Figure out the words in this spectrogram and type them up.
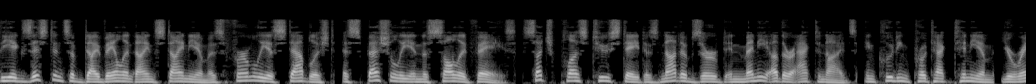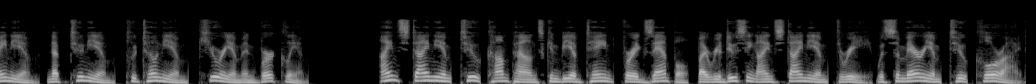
The existence of divalent einsteinium is firmly established, especially in the solid phase. Such plus 2 state is not observed in many other actinides, including protactinium, uranium, neptunium, plutonium, curium, and berkelium. Einsteinium compounds can be obtained, for example, by reducing einsteinium with samarium chloride.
